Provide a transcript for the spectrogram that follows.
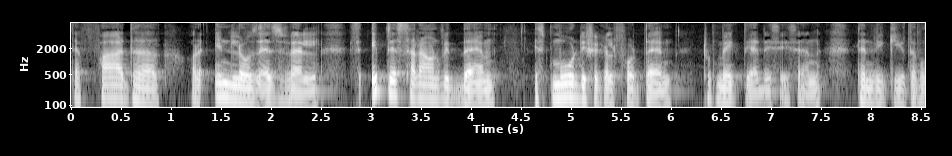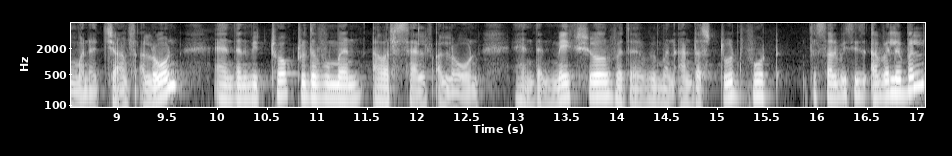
their father, or in-laws as well, so if they surround with them, it's more difficult for them to make their decision. Then we give the woman a chance alone, and then we talk to the woman ourselves alone, and then make sure whether the woman understood what the service is available,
